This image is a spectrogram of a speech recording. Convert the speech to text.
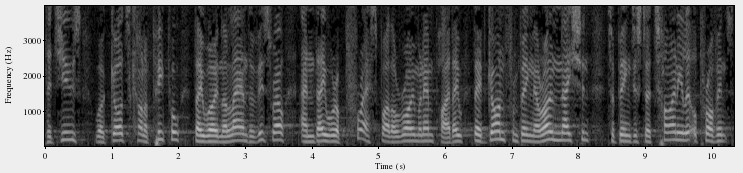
The Jews were God's kind of people. They were in the land of Israel and they were oppressed by the Roman Empire. They, they'd gone from being their own nation to being just a tiny little province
